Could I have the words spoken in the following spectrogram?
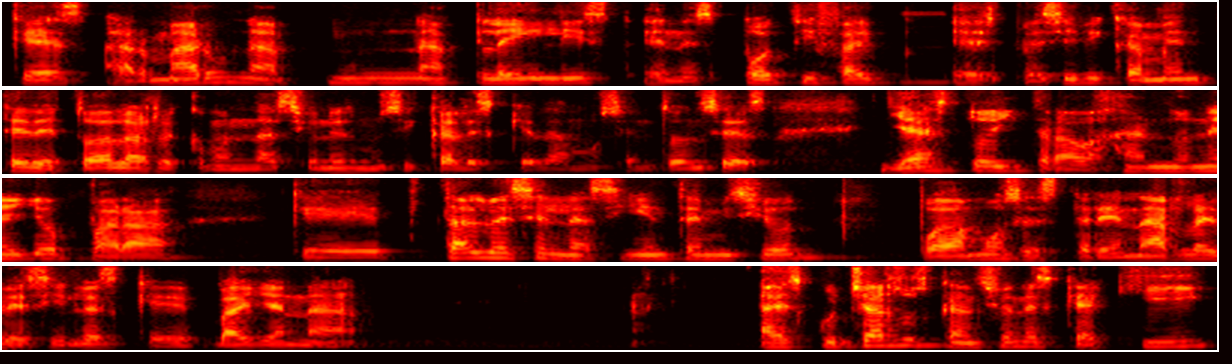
que es armar una, una playlist en Spotify específicamente de todas las recomendaciones musicales que damos. Entonces, ya estoy trabajando en ello para que tal vez en la siguiente emisión podamos estrenarla y decirles que vayan a, a escuchar sus canciones que aquí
